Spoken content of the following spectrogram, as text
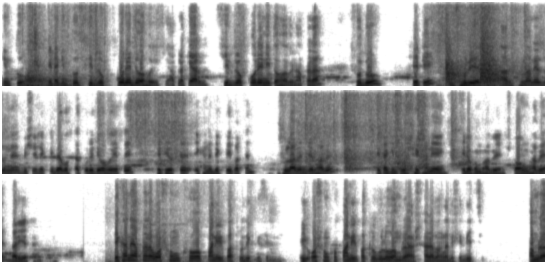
কিন্তু এটা কিন্তু ছিদ্র করে দেওয়া হয়েছে। আপনাকে আর ছিদ্র করে নিতে হবে না। আপনারা শুধু এটি ঝুলিয়ে দেন আর ঝুলানোর জন্য বিশেষ একটি ব্যবস্থা করে দেওয়া হয়েছে। সেটি হচ্ছে এখানে দেখতেই পাচ্ছেন, ঝুলাবেন যেভাবে, এটা কিন্তু সেখানে এরকম ভাবে স্ট্রং ভাবে দাঁড়িয়ে থাকবে। এখানে আপনারা অসংখ্য পানির পাত্র দেখতেছেন। এই অসংখ্য পানির পাত্রগুলো আমরা সারা বাংলাদেশে দিচ্ছি। আমরা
